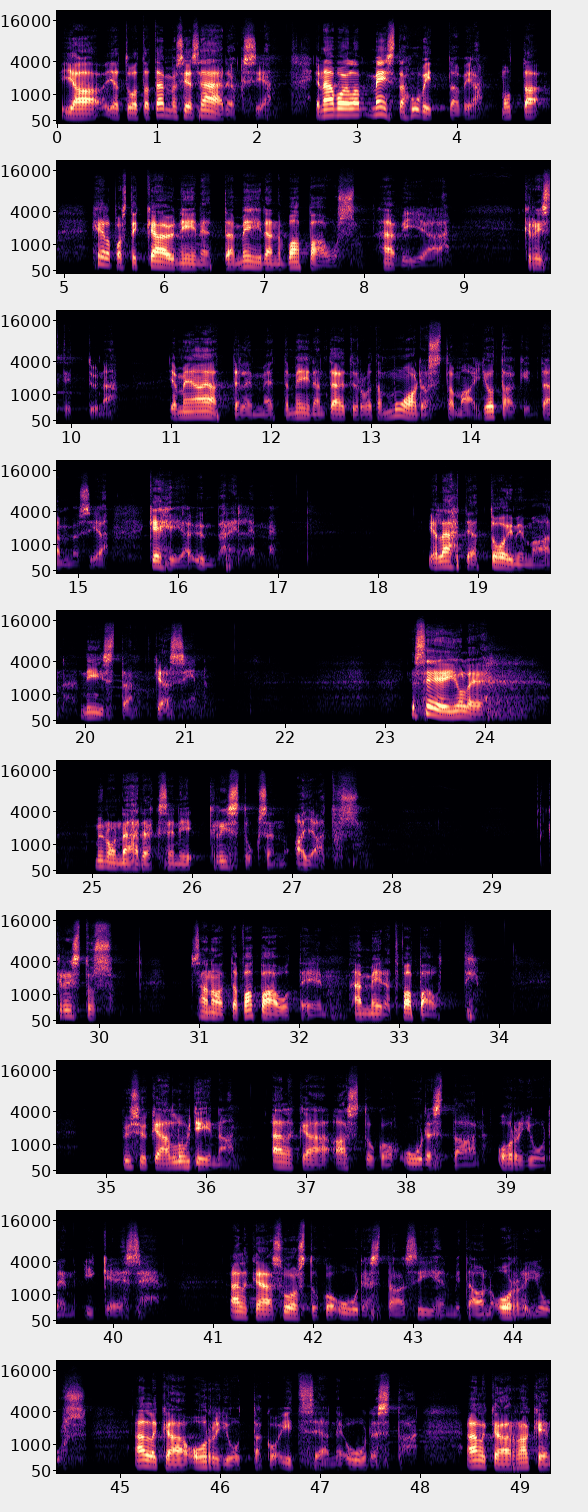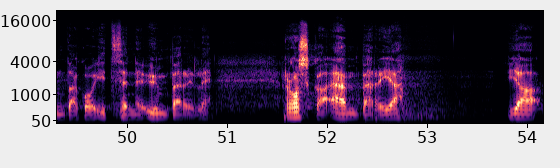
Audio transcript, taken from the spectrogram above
ja, ja tuota, tämmöisiä säädöksiä. Ja nämä voi olla meistä huvittavia, mutta helposti käy niin, että meidän vapaus häviää kristittynä. Ja me ajattelemme, että meidän täytyy ruveta muodostamaan jotakin tämmöisiä kehiä ympärillemme. Ja lähteä toimimaan niistä käsin. Ja se ei ole minun nähdäkseni Kristuksen ajatus. Kristus sanoi, että vapauteen hän meidät vapautti. Pysykää lujina, älkää astuko uudestaan orjuuden ikeeseen. Älkää suostuko uudestaan siihen, mitä on orjuus. Älkää orjuuttako itseänne uudestaan. Älkää rakentako itsenne ympärille roskaämpäriä ja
